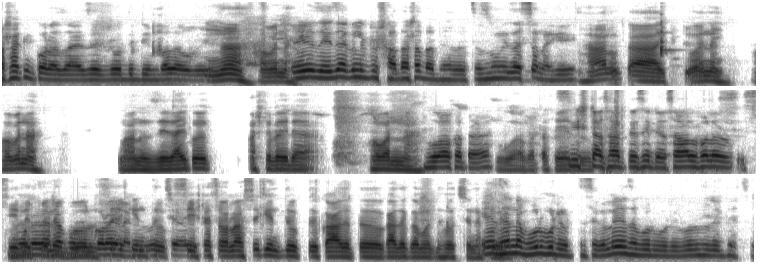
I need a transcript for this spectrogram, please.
আশা কি করা যায় যে রোদি ডিম ভাজা হবে? না হবে না। এই যে এই জায়গাগুলো একটু সাদা সাদা দেখা যাচ্ছে জমে যাচ্ছে নাকি? হালকা একটু হয় নাই হবে না। মানুষ যে যাই কই আসলে এটা হবার না। গোয়া কথা। বুয়া কথা সিস্টা ছাড়তে সিটে চাল ফলের লাগবে, কিন্তু বুঝছ? চেষ্টা চলাচ্ছে কিন্তু কাজ তো কাজ কর্মে হচ্ছে না এই ভুরভুরি উঠতেছে গেলে এই যে ভুরভুরি ভুরভুরি দেখছে।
